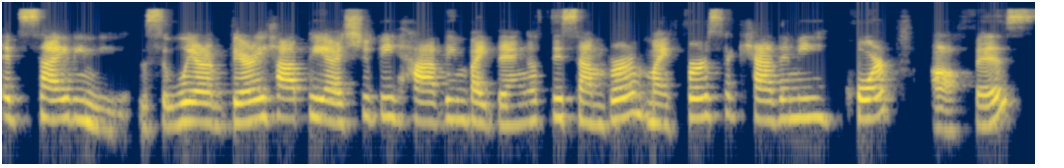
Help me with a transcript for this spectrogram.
exciting news. We are very happy. I should be having by the end of December my first Academy Corp office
